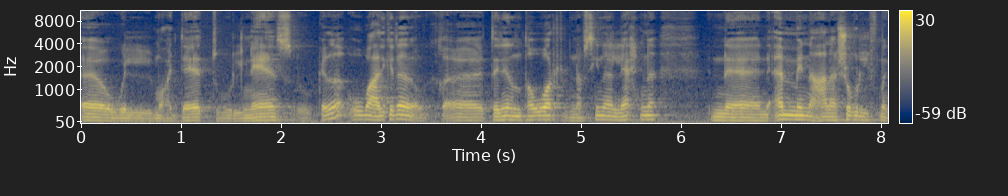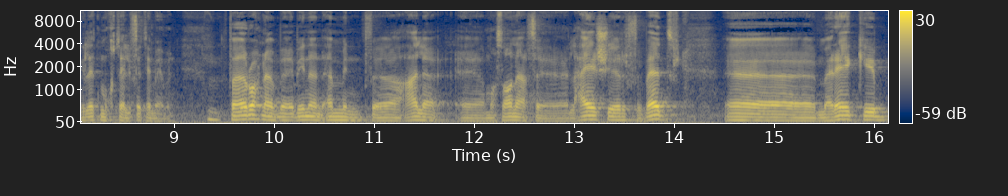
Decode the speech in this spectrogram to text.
آه، والمعدات والناس وكده. وبعد كده آه، ابتدينا نطور نفسينا اللي إحنا ن- نأمن على شغل في مجالات مختلفة تماما. فروحنا بقينا نأمن في على آه، مصانع في العاشر في بدر آه، مراكب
